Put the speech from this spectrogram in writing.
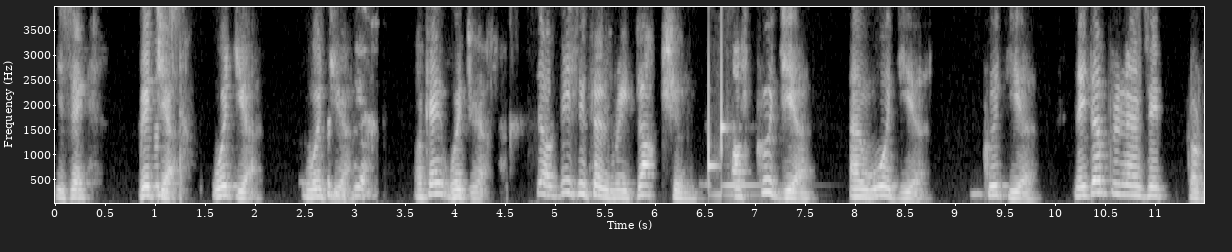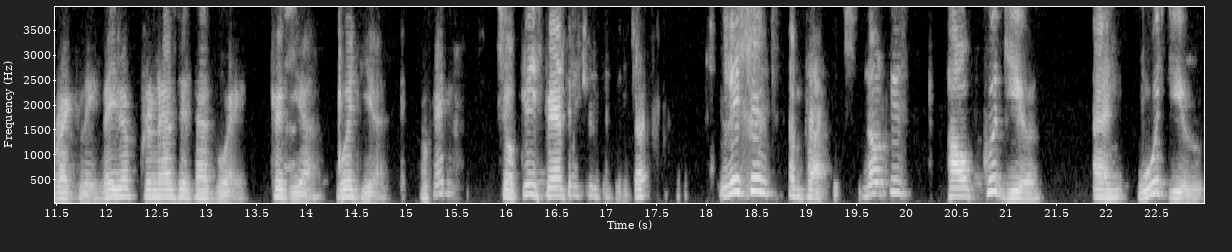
You say, good Good ya, job. would ya, would Good, ya, yeah. okay, would ya. So this is a reduction of could ya and would ya, could ya. They don't pronounce it correctly. They don't pronounce it that way. Could ya, would ya, okay? So please pay attention to this. right? Listen and practice. Notice how could you and would you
